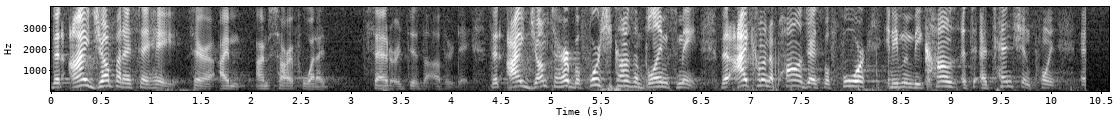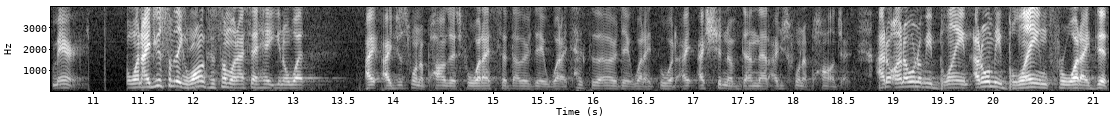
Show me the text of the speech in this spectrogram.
that I jump and I say, hey, Sarah, I'm, I'm sorry for what I said or did the other day. That I jump to her before she comes and blames me. That I come and apologize before it even becomes a, tension point in marriage. When I do something wrong to someone, I say, hey, you know what? I, I, just want to apologize for what I said the other day, what I texted the other day, what I, what I, I shouldn't have done that. I just want to apologize. I don't, I don't want to be blamed. I don't want to be blamed for what I did.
